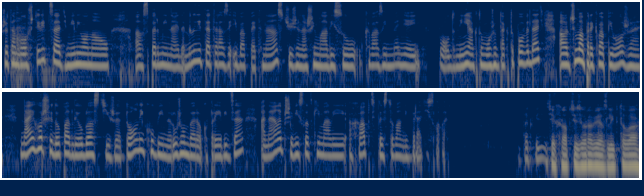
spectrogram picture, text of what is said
že tam bolo 40 miliónov uh, spermí na 1 ml, teraz je iba 15, čiže naši mladí sú kvázi menej plodní, ak to môžem takto povedať. Ale čo ma prekvapilo, že najhoršie dopadli oblasti, že Dolný Kubín, Ružomberok, Prievidza a najlepšie výsledky mali chlapci testovaní v Bratislave. Tak vidíte, chlapci z Oravia z Liptova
